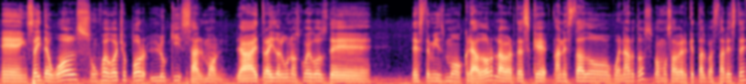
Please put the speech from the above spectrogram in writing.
Eh, Inside the Walls, un juego hecho por Lucky Salmón. Ya he traído algunos juegos de, de, este mismo creador. La verdad es que han estado buenardos. Vamos a ver qué tal va a estar este.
